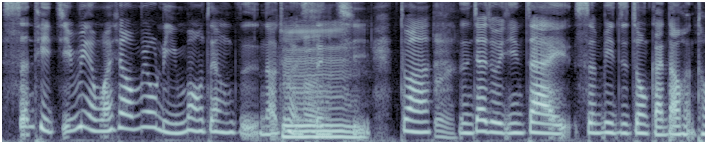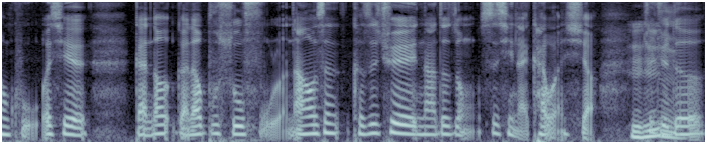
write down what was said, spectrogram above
身体疾病的玩笑，没有礼貌这样子？”然后就很生气，对啊，人家就已经在生病之中感到很痛苦，而且感到感到不舒服了，然后甚可是却拿这种事情来开玩笑，就觉得，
